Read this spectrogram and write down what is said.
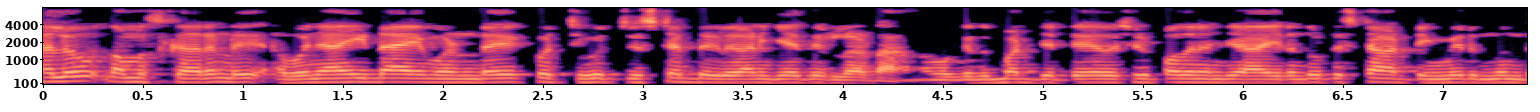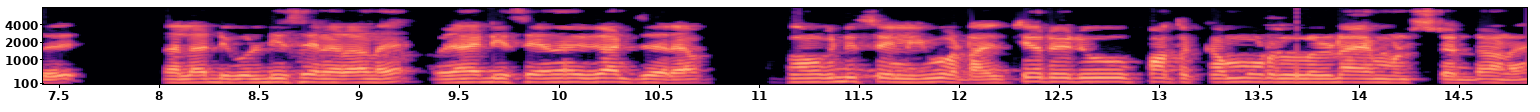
ഹലോ നമസ്കാരമുണ്ട്. അപ്പോൾ ഞാൻ ഈ ഡയമണ്ട് കൊച്ചു കൊച്ചു സ്റ്റഡുകൾ കാണിക്കാത്തില്ല കേട്ടാ നമുക്കിത് ബഡ്ജറ്റ് ഏകദേശം പതിനഞ്ചായിരം തൊട്ട് സ്റ്റാർട്ടിങ് വരുന്നുണ്ട്. നല്ല അടിപൊളി ഡിസൈനുകളാണ് അപ്പോൾ ഞാൻ ഡിസൈൻ നിങ്ങൾക്ക് കാണിച്ചു തരാം. അപ്പോൾ നമുക്ക് ഡിസൈനിലേക്ക് പോട്ടെ. ഇത് ചെറിയൊരു പതക്കം മോഡലുള്ള ഒരു ഡയമണ്ട് ആണ്.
